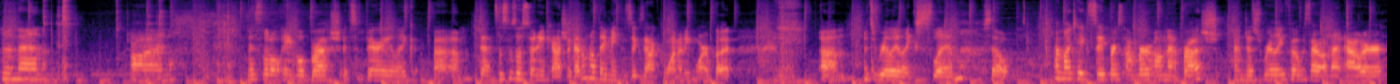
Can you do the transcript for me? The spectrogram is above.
And then on this little angle brush, it's very like um, dense. This is a Sonia Kashuk. I don't know if they make this exact one anymore, but um, it's really like slim. So I'm gonna take Cyprus Umber on that brush and just really focus out on that outer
